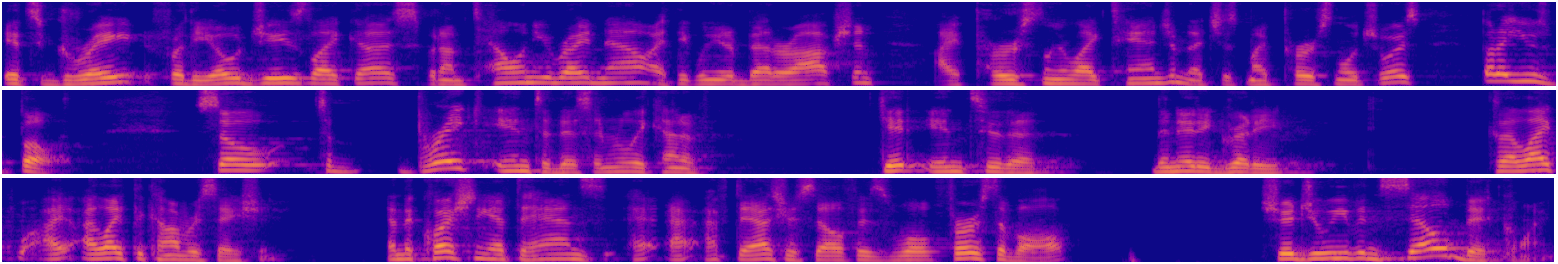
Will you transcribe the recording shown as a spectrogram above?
It's great for the OGs like us, but I'm telling you right now, I think we need a better option. I personally like Tangem. That's just my personal choice, but I use both. So to break into this and really kind of get into the, the nitty gritty, because I like I, I like the conversation. And the question you have to hands have to ask yourself is, well, first of all, should you even sell Bitcoin,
